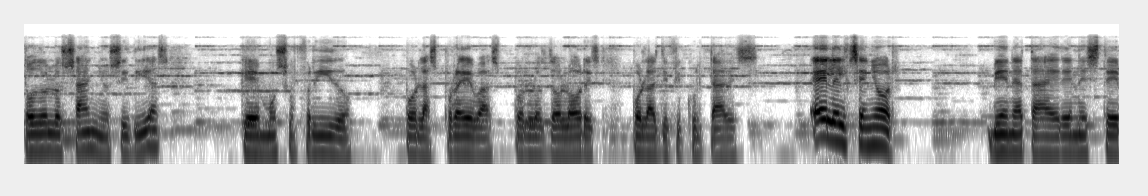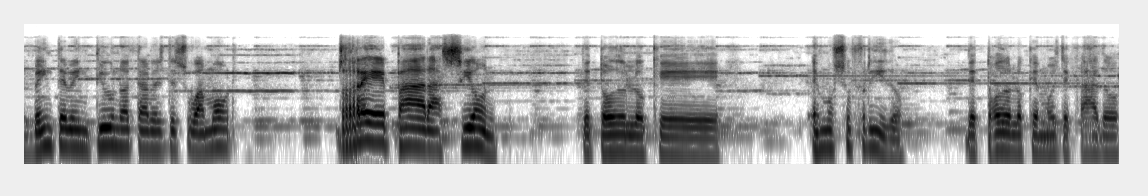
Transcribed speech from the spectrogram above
todos los años y días que hemos sufrido por las pruebas, por los dolores, por las dificultades. Él, el Señor, viene a traer en este 2021 a través de su amor reparación de todo lo que hemos sufrido, de todo lo que hemos dejado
